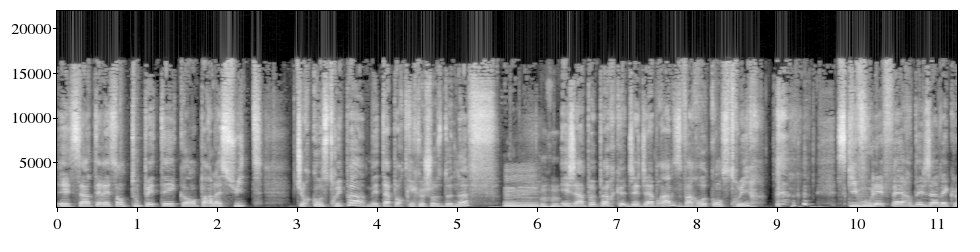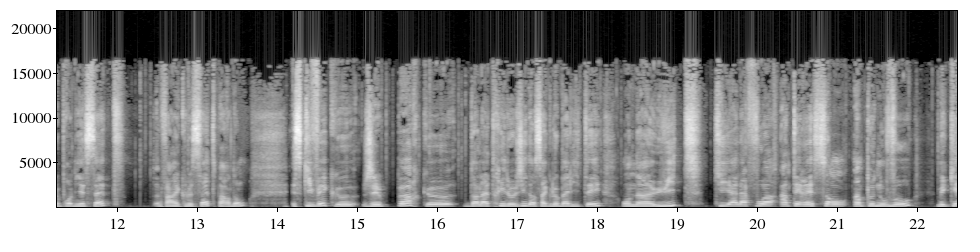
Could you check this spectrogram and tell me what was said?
Et c'est intéressant de tout péter quand, par la suite, tu reconstruis pas, mais t'apportes quelque chose de neuf. Hmm. Et j'ai un peu peur que J.J. Abrams va reconstruire ce qu'il voulait faire déjà avec le premier set. Enfin, avec le 7, pardon. Ce qui fait que j'ai peur que dans la trilogie, dans sa globalité, on a un 8 qui est à la fois intéressant, un peu nouveau, mais qui,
